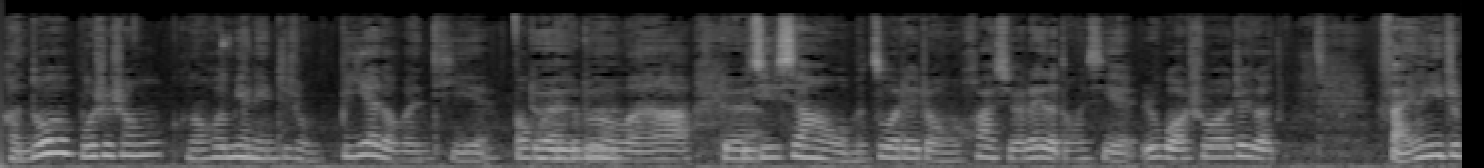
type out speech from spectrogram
很多博士生可能会面临这种毕业的问题，包括这个论文啊，对尤其像我们做这种化学类的东西，如果说这个反应一直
